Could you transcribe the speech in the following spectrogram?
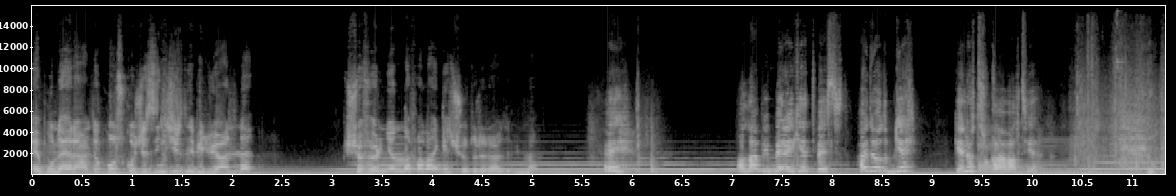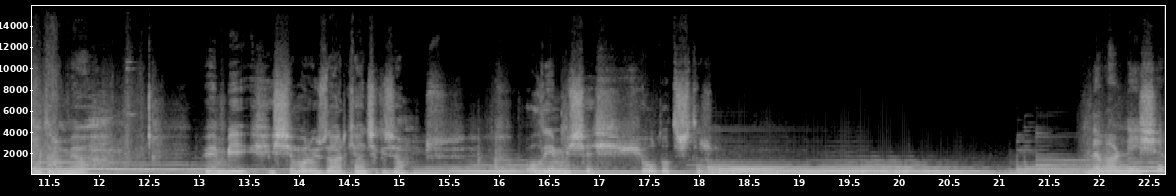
E bunu herhalde koskoca zincir de biliyor anne. Bir şoförün yanına falan geçiyordur herhalde bilmem. Hey. Allah bin bereket versin. Hadi oğlum gel. Gel otur kahvaltıya. Yok müdürüm ya. Benim bir işim var o yüzden erken çıkacağım. Alayım bir şey yolda atıştırırım. Ne var ne işi?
